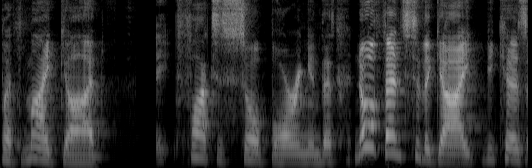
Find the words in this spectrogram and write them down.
But my god, Fox is so boring in this. No offense to the guy, because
